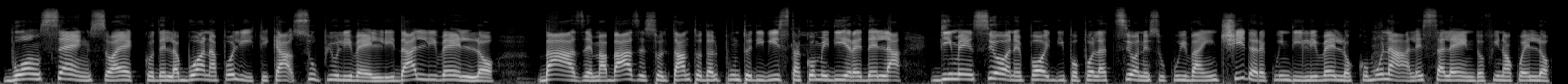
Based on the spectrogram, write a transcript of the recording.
buon senso, ecco, della buona politica su più livelli, dal livello base, ma base soltanto dal punto di vista, come dire, della dimensione poi di popolazione su cui va a incidere, quindi il livello comunale, salendo fino a quello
